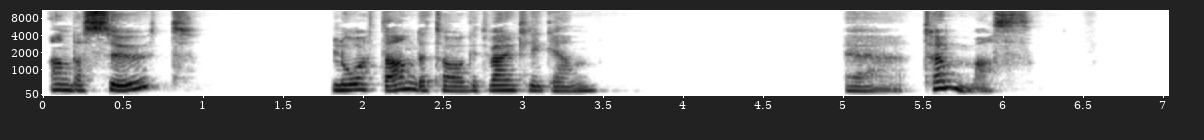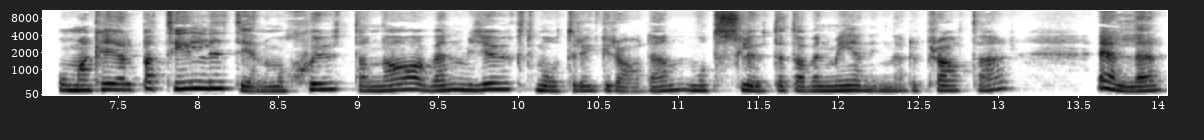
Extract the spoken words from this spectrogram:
andas ut, låta andetaget verkligen eh, tömmas. Och man kan hjälpa till lite genom att skjuta naven mjukt mot ryggraden mot slutet av en mening när du pratar. Eller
